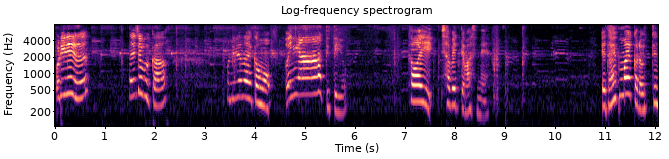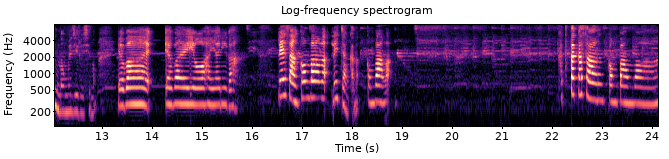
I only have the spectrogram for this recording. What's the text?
降りれる？大丈夫か？降りれないかも。うにゃーって言っていいよ。かわいい。喋ってますね。えだいぶ前から売ってんの？無印の。やばい。やばいよ。流行りが。れいさんこんばんは。れいちゃんかな？こんばんは。かたたかさんこんばんは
